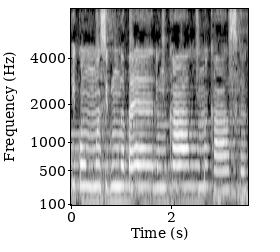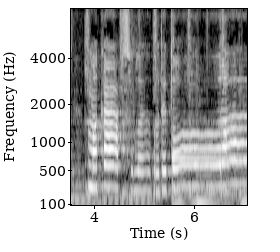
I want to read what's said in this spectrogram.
E com uma segunda pele, um calo, uma casca, uma cápsula protetora.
